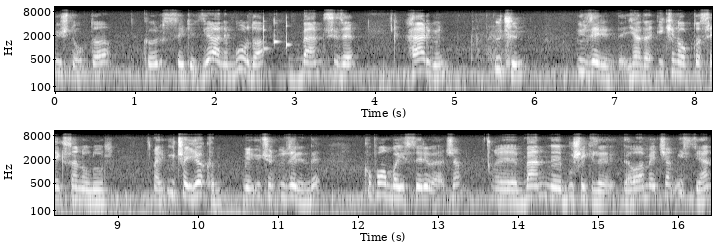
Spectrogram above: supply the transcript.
3.48 yani burada ben size her gün 3'ün üzerinde ya da 2.80 olur yani 3'e yakın ve 3'ün üzerinde kupon bahisleri vereceğim. Ee, ben de bu şekilde devam edeceğim. İsteyen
